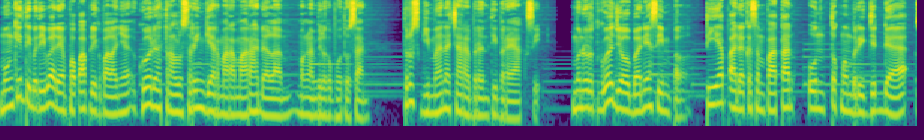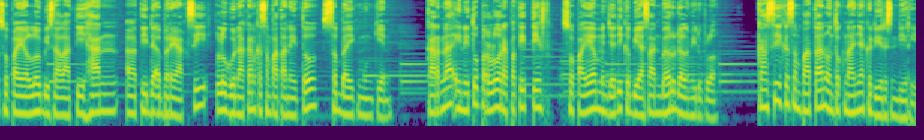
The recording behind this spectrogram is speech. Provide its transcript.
Mungkin tiba-tiba ada yang pop up di kepalanya, gue udah terlalu sering gear marah-marah dalam mengambil keputusan. Terus gimana cara berhenti bereaksi? Menurut gue jawabannya simple. Tiap ada kesempatan untuk memberi jeda supaya lo bisa latihan uh, tidak bereaksi, lo gunakan kesempatan itu sebaik mungkin. Karena ini tuh perlu repetitif supaya menjadi kebiasaan baru dalam hidup lo. Kasih kesempatan untuk nanya ke diri sendiri.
